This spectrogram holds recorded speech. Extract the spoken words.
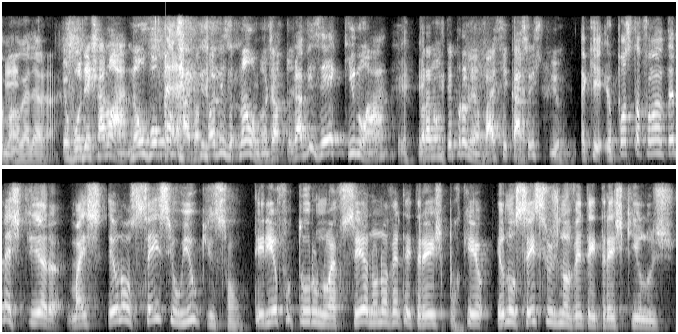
Foi mal, galera. Eu vou deixar no ar. Não vou passar, já tô avisando. Não, eu já, já avisei aqui no ar para não ter problema. Vai ficar é. seu espirro. É que eu posso estar falando até besteira, mas eu não sei se o Wilkinson teria futuro no UFC no 93, porque eu não sei se os 93 quilos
